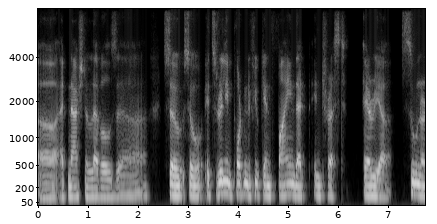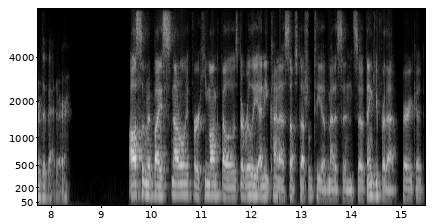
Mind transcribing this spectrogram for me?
uh, at national levels. so so it's really important if you can find that interest area sooner the better awesome advice, not only for HEMONC fellows, but really any kind of subspecialty of medicine. So thank you for that. Very good.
